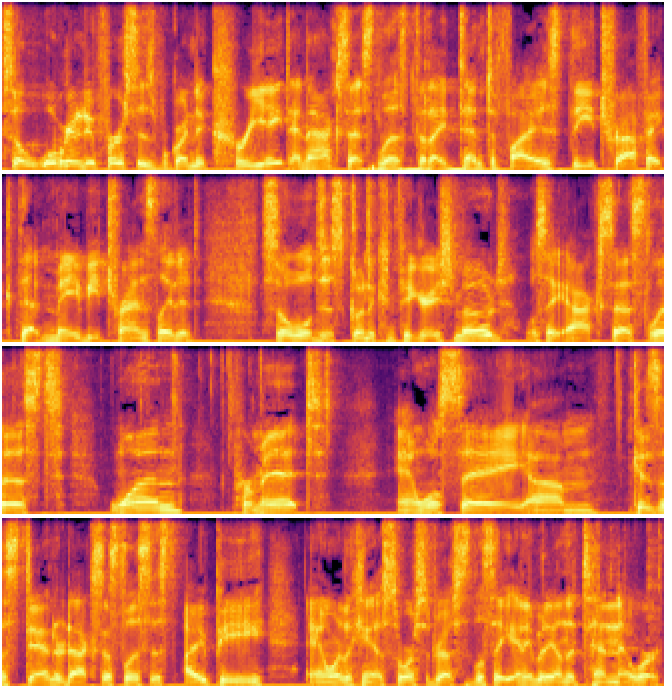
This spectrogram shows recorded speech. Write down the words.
So what we're going to do first is we're going to create an access list that identifies the traffic that may be translated. So we'll just go into configuration mode. We'll say access list one permit, and we'll say because um, the standard access list is IP, and we're looking at source addresses. Let's say anybody on the 10 network.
